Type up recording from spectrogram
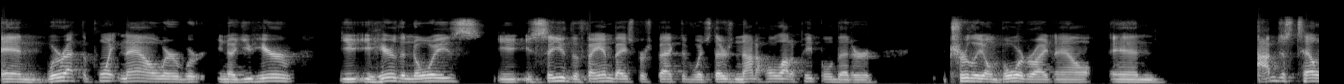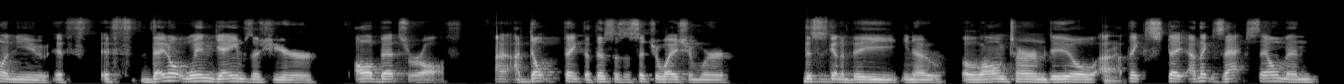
And we're at the point now where we're, you know, you hear you you hear the noise, you you see the fan base perspective, which there's not a whole lot of people that are truly on board right now. And I'm just telling you, if if they don't win games this year, all bets are off. I, I don't think that this is a situation where this is going to be, you know, a long term deal. Right. I, I, think state. I think Zac Selmon,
